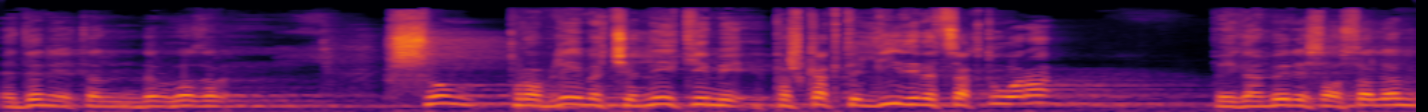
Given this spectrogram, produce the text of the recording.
e dini të nderuar vëllezër shumë probleme që ne kemi për shkak të lidhjeve të caktuara, pejgamberi sa selam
